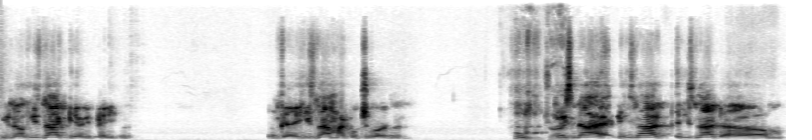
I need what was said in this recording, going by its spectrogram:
You know he's not Gary Payton. Okay, he's not Michael Jordan. He's not. He's not. He's not. Um,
